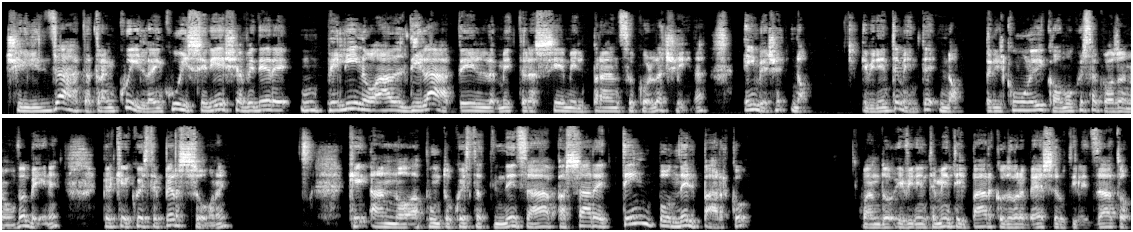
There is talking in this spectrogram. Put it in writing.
civilizzata, tranquilla, in cui si riesce a vedere un pelino al di là del mettere assieme il pranzo con la cena, e invece no, evidentemente no. Per il comune di Como questa cosa non va bene, perché queste persone che hanno appunto questa tendenza a passare tempo nel parco, quando evidentemente il parco dovrebbe essere utilizzato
